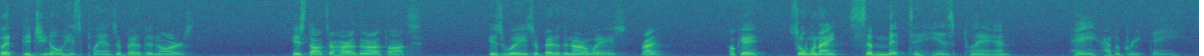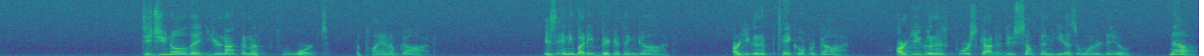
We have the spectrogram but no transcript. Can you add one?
But did you know His plans are better than ours? His thoughts are higher than our thoughts. His ways are better than our ways, right? Okay? So when I submit to His plan, hey, have a great day. Did you know that you're not going to thwart the plan of God? Is anybody bigger than God? Are you going to take over God? Are you going to force God to do something He doesn't want to do? No.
